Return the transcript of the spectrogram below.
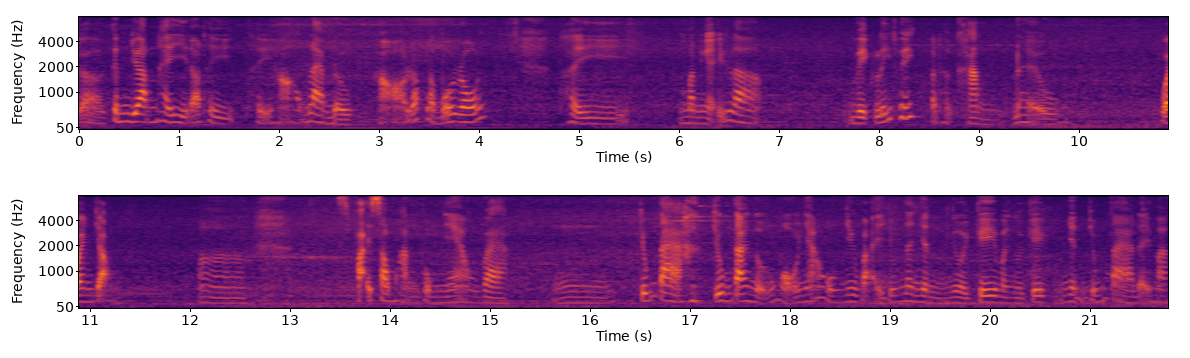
uh, kinh doanh hay gì đó thì thì họ không làm được họ rất là bối rối. Thì mình nghĩ là việc lý thuyết và thực hành đều quan trọng. Uh, phải song hành cùng nhau và um, chúng ta chúng ta ngưỡng mộ nhau như vậy. Chúng ta nhìn người kia và người kia cũng nhìn chúng ta để mà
